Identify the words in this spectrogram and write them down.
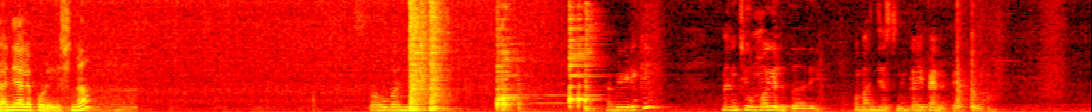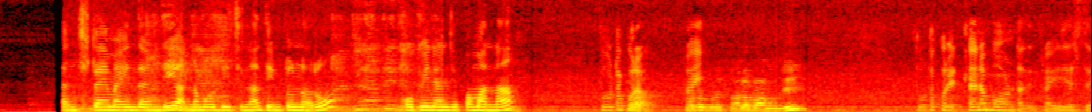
ధనియాల పొడి వేసిన. స్టవ్ బంద్ చేసి ఆ వేడికి మంచి ఉమ్మగిలుతుంది అది బంద్ చేస్తుంది ఇంకా అయిపోయినట్టు లంచ్ టైం అయిందండి. అన్నం వడ్డించిన. తింటున్నారు. ఒపీనియన్ చెప్పమన్నా. తోటకూర. ఫ్రై చాలా బాగుంది. తోటకూర ఎట్లయినా బాగుంటుంది ఫ్రై చేస్తే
